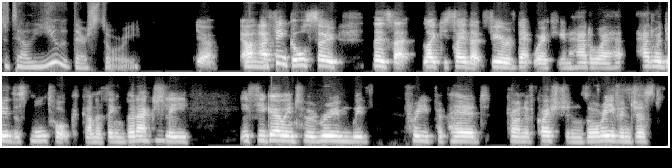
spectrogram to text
to tell you their story yeah Mm. I think also there's that, like you say, that fear of networking and how do I how do I do the small talk kind of thing. But mm-hmm. actually, if you go into a room with pre-prepared kind of questions, or even just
